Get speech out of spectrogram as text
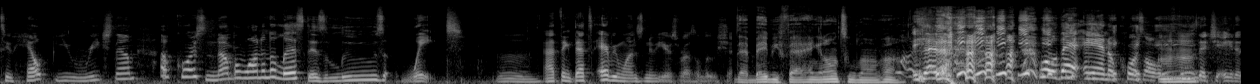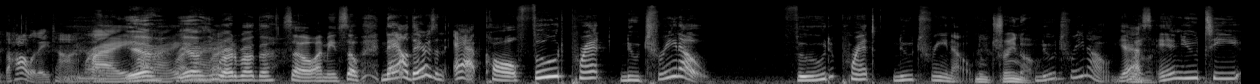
to help you reach them. Of course, number one on the list is lose weight. Mm. I think that's everyone's New Year's resolution. That baby fat hanging on too long, huh? That- well, that and of course all the food that you ate at the holiday time, right? Right. Yeah, right, yeah, right. you're right about that. So, I mean, so now there's an app called Foodprint Nutrino. Foodprint Nutrino. Nutrino. Nutrino, yes, N U T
